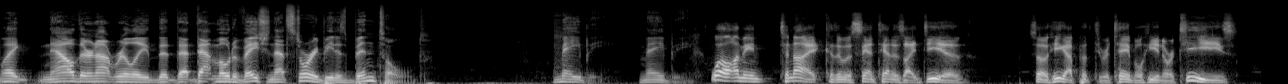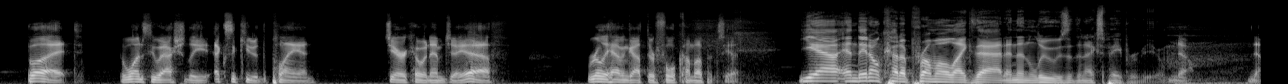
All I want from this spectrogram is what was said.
like now they're not really that that that motivation, that story beat has been told. Maybe, maybe. Well, I mean, tonight, because it was Santana's idea, so he got put through a table, he and Ortiz, but the ones who actually executed the plan, Jericho and MJF, really haven't got their full comeuppance yet. Yeah, and they don't cut a promo like that and then lose at the next pay per view. No, no,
